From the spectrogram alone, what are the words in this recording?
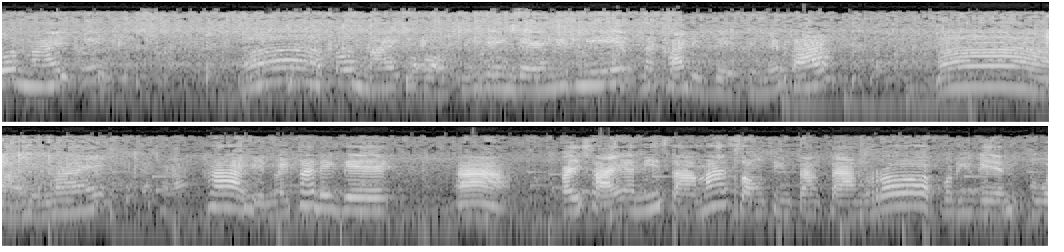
ต้นไม้สิอ่าต้นไม้ก็ออกสีแดงแดงนิดๆนะคะ เด็กๆเห็นไหมคะอ่าเห็นไหมนะคะค่ะเห็นไหมคะเด็กๆอ่า ฟฉายอันนี้สามารถส่องสิ่งต่างๆ รอบบริเวณตัว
